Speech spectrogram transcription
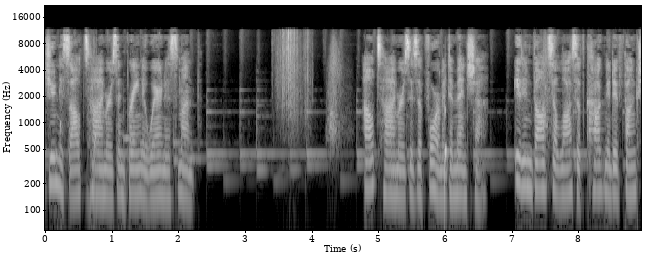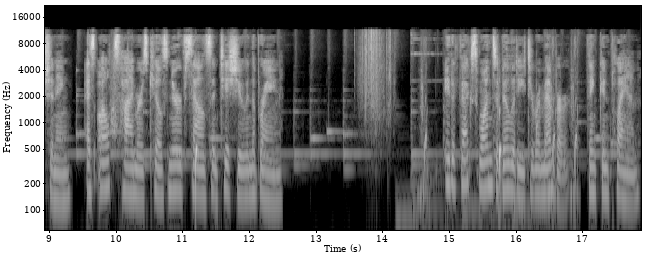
June is Alzheimer's and Brain Awareness Month. Alzheimer's is a form of dementia. It involves a loss of cognitive functioning, as Alzheimer's kills nerve cells and tissue in the brain. It affects one's ability to remember, think and plan.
